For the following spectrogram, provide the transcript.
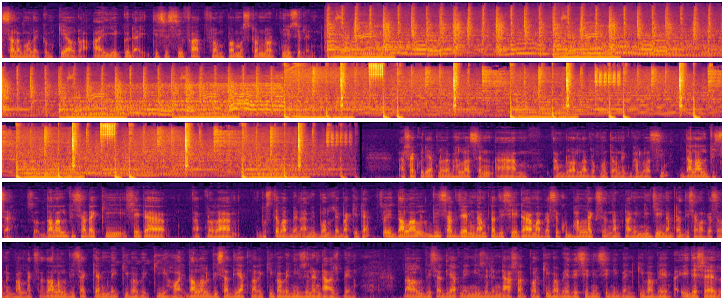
আসসালামু আলাইকুম kia ora I a good I this is Sifat from Palmerston North New Zealand আশা করি আপনারা ভালো আছেন। আমরা আল্লাহর রহমতে অনেক ভালো আছি। দালাল ভিসা। সো দালাল ভিসাটা কি? সেটা আপনারা বুঝতে পারবেন আমি বললে বাকিটা। তো এই দালাল ভিসার যে আমি নামটা দিছি, এটা আমার কাছে খুব ভালো লাগছে। নামটা আমি নিজেই নামটা দিছি, আমার কাছে অনেক ভালো লাগছে। দালাল ভিসা কেমনে, কীভাবে, কি হয়? দালাল ভিসা দিয়ে আপনারা কীভাবে নিউজিল্যান্ডে আসবেন? দালাল ভিসা দিয়ে আপনি নিউজিল্যান্ডে আসার পর কীভাবে রেসিডেন্সি নেবেন? কীভাবে এই দেশের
